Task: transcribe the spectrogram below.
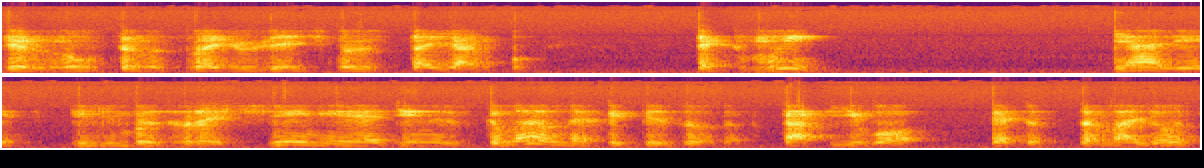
вернулся на свою вечную стоянку. Так мы сняли фильм «Возвращение», один из главных эпизодов, как его этот самолет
